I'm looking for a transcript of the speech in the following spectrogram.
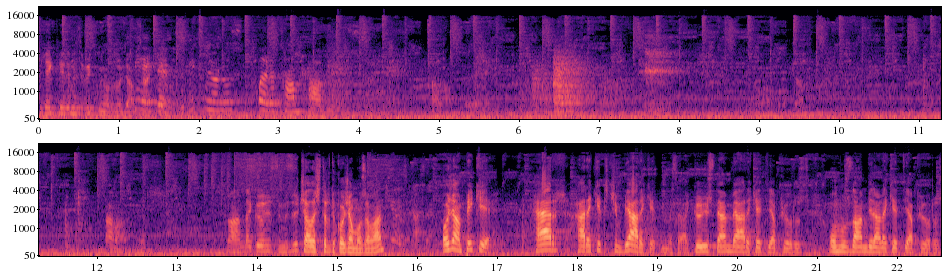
Bileklerimizi bükmüyoruz hocam Bileklerimizi bükmüyoruz. Barı tam kavruyoruz. Tamamdır. Şu anda göğsümüzü çalıştırdık hocam o zaman. Hocam peki her hareket için bir hareket mi mesela? Göğüsten bir hareket yapıyoruz, omuzdan bir hareket yapıyoruz.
